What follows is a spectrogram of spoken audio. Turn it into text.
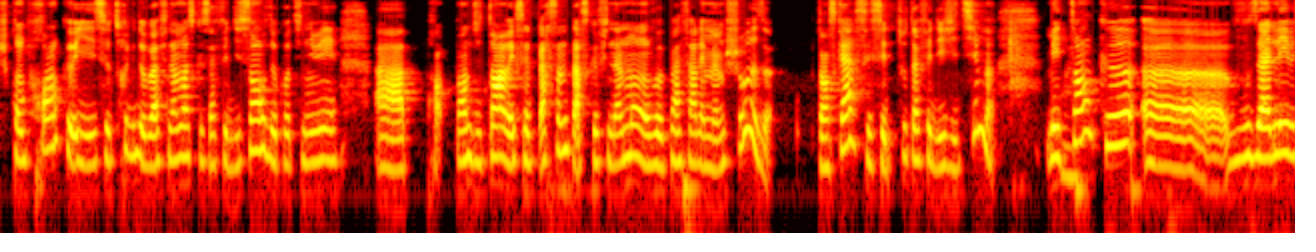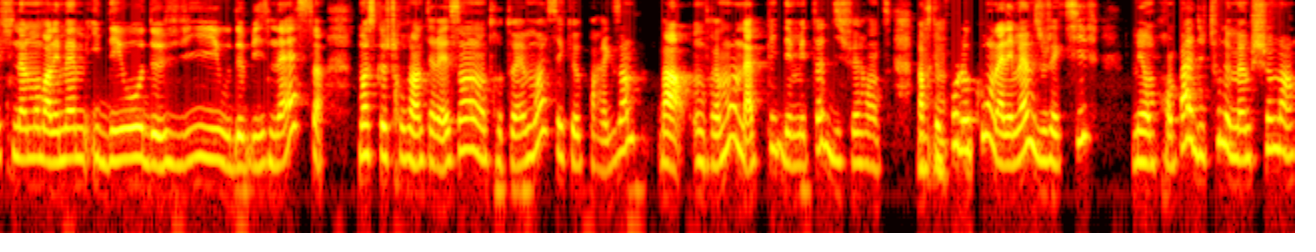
je comprends qu'il y ait ce truc de bah finalement est-ce que ça fait du sens de continuer à prendre du temps avec cette personne parce que finalement on veut pas faire les mêmes choses? Dans ce cas c'est tout à fait légitime. Mais tant que euh, vous allez finalement dans les mêmes idéaux de vie ou de business moi ce que je trouve intéressant entre toi et moi c'est que par exemple bah on vraiment on applique des méthodes différentes. Parce que pour le coup on a les mêmes objectifs mais on prend pas du tout le même chemin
